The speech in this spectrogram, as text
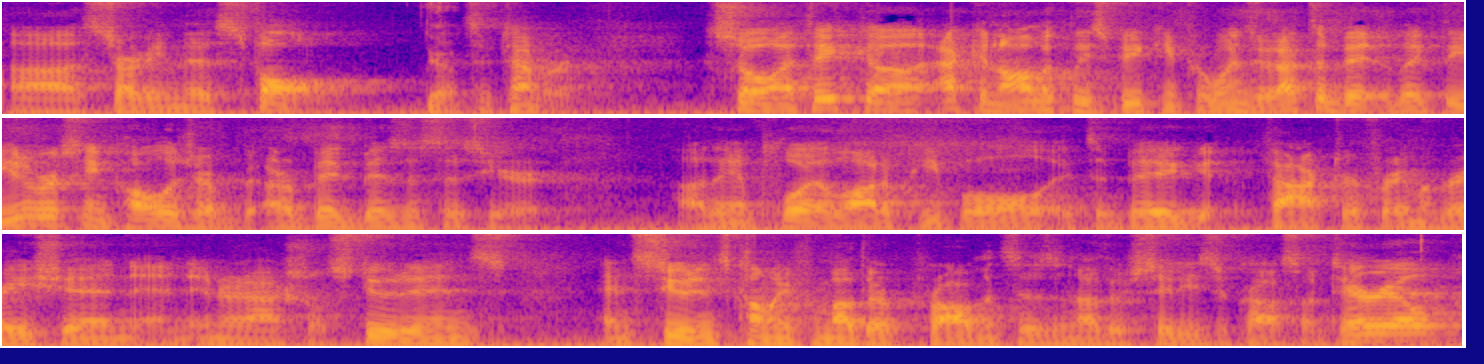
uh, starting this fall, Yeah. September. So I think uh, economically speaking for Windsor, that's a bit like the university and college are, are big businesses here. Uh, they employ a lot of people. It's a big factor for immigration and international students and students coming from other provinces and other cities across Ontario.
